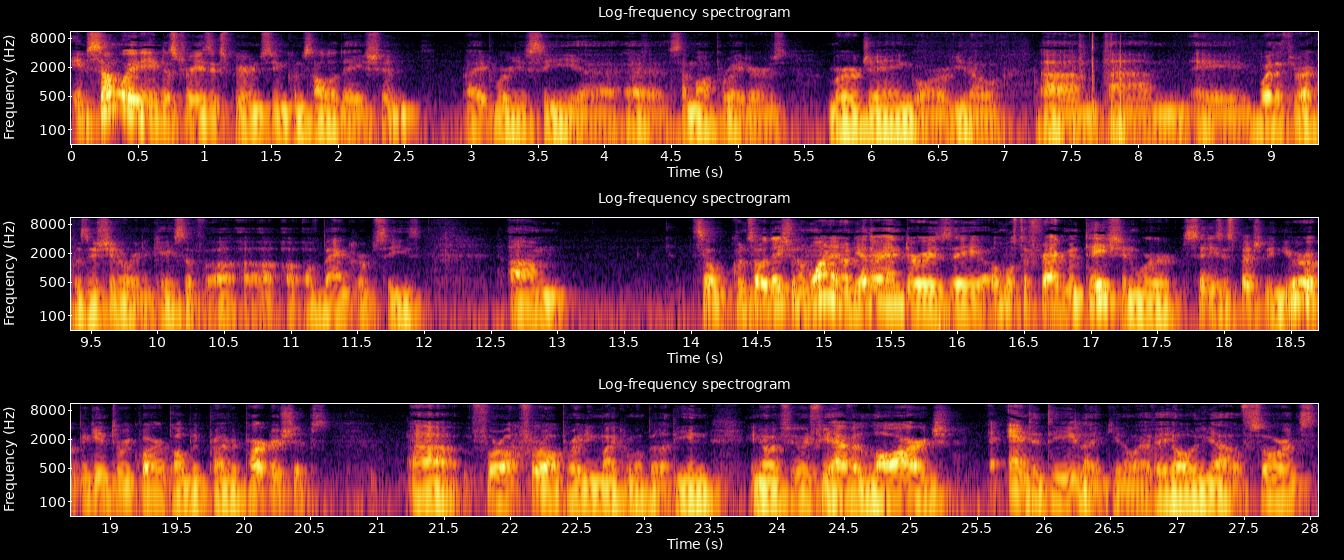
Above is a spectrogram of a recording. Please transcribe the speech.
in some way the industry is experiencing consolidation, right? Where you see uh, uh some operators merging or you know um, um, a, whether through acquisition or in a case of, uh, uh, of bankruptcies. Um, so consolidation on one end. On the other end, there is a almost a fragmentation where cities, especially in Europe, begin to require public-private partnerships uh, for for operating micromobility. And you know, if you if you have a large entity like you know a Veolia of sorts,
